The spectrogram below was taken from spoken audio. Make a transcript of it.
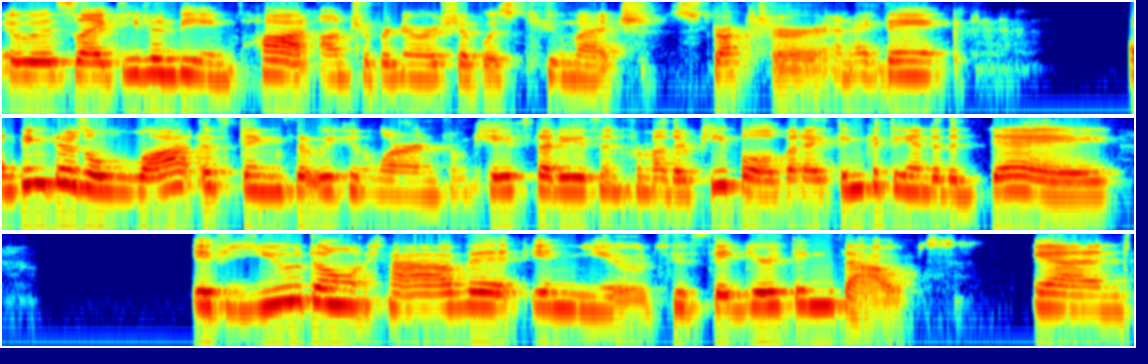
It was like even being taught entrepreneurship was too much structure. And I think I think there's a lot of things that we can learn from case studies and from other people. But I think at the end of the day, if you don't have it in you to figure things out and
